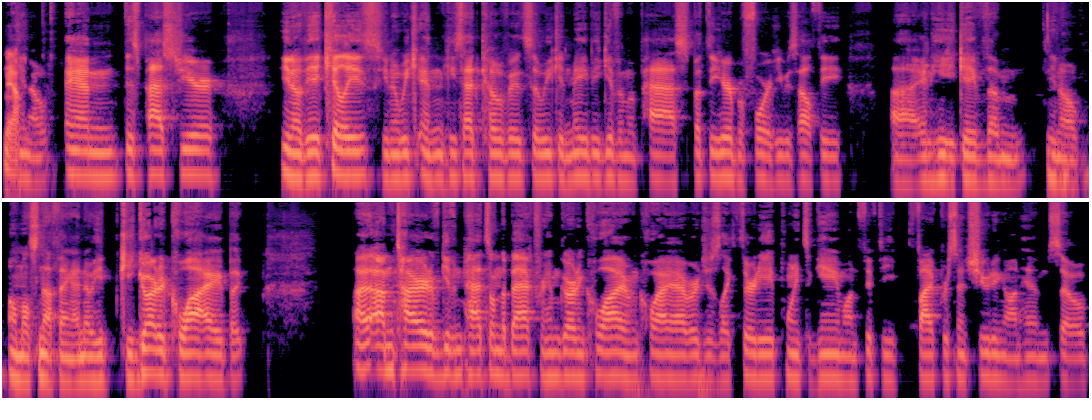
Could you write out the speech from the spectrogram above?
Yeah. You know, and this past year, you know, the Achilles, you know, we can he's had COVID, so we can maybe give him a pass. But the year before he was healthy, uh, and he gave them, you know, almost nothing. I know he he guarded Kawhi, but I, am tired of giving pats on the back for him guarding Kawhi when Kawhi averages like 38 points a game on 55% shooting on him. So,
